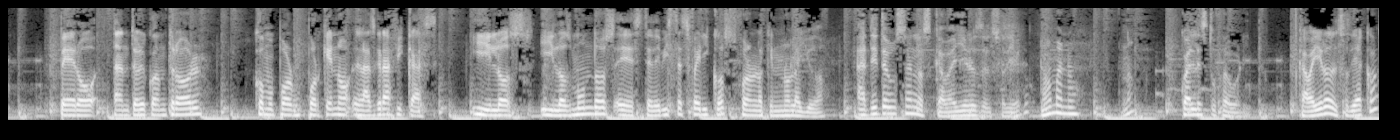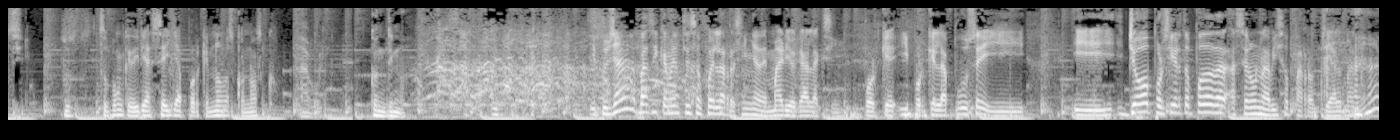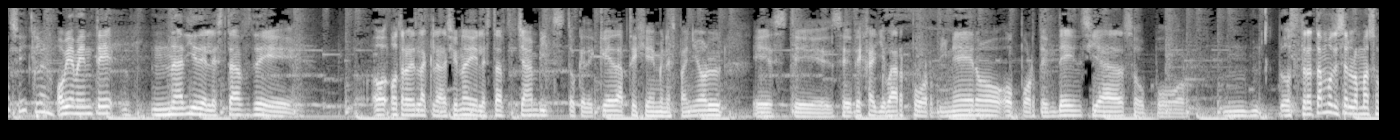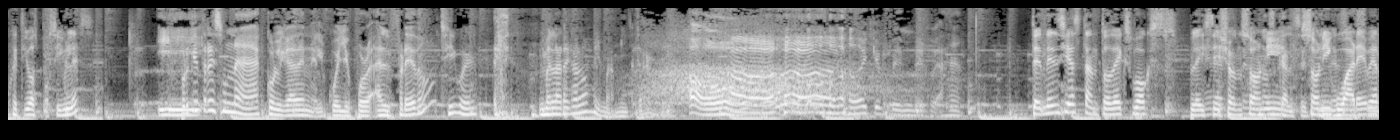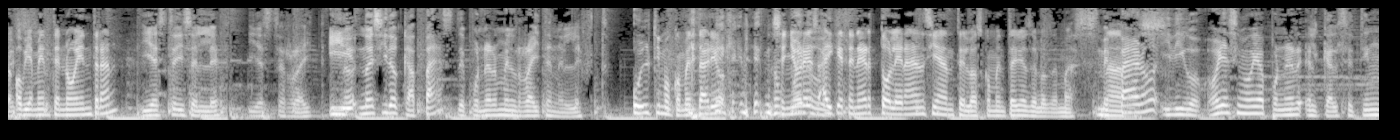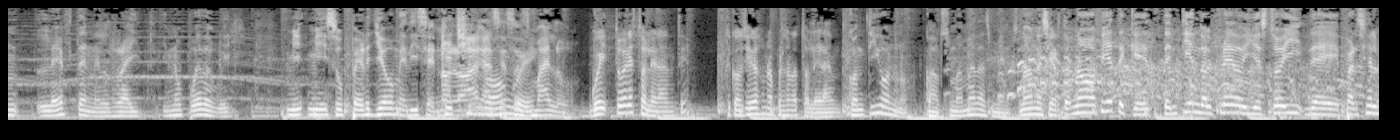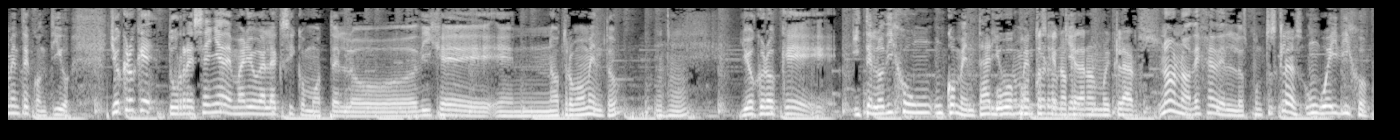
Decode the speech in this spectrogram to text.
pero tanto el control como por, ¿por qué no? Las gráficas y los, y los mundos este, de vista esféricos fueron lo que no le ayudó. ¿A ti te gustan los caballeros del zodiaco? No, mano. ¿No? ¿Cuál es tu favorito? ¿Caballero del Zodíaco? Sí. Pues supongo que diría Sella porque no los conozco. Ah, bueno. Continúa. Y pues ya, básicamente esa fue la reseña de Mario Galaxy. Porque, y porque la puse y, y yo, por cierto, puedo dar- hacer un aviso parroquial, man. Ajá, sí, claro. Obviamente, nadie del staff de. Otra vez la aclaración, nadie del staff de Jambits, Toque de Queda, TGM en español, este, se deja llevar por dinero o por tendencias o por. mm, Los tratamos de ser lo más objetivos posibles. Y, ¿Por qué traes una A colgada en el cuello? ¿Por Alfredo? Sí, güey. Me la regaló mi mamita, güey. Oh. Ay, qué pendejo. Ajá. Tendencias tanto de Xbox, PlayStation, Mira, Sony, Sony, whatever, azules. obviamente no entran. Y este dice el left y este right. Y- no, no he sido capaz de ponerme el right en el left. Último comentario. No Señores, puedo, hay que tener tolerancia ante los comentarios de los demás. Me Nada paro más. y digo, oye, sí me voy a poner el calcetín left en el right. Y no puedo, güey. Mi, mi super yo me dice, no Qué lo hagas, eso güey. es malo. Güey, ¿tú eres tolerante? ¿Te consideras una persona tolerante? Contigo no, con tus mamadas menos. No, no es cierto. No, fíjate que te entiendo, Alfredo, y estoy de parcialmente contigo. Yo creo que tu reseña de Mario Galaxy, como te lo dije en otro momento, yo creo que... Y te lo dijo un, un comentario. Hubo no puntos que no quién. quedaron muy claros. No, no, deja de los puntos claros. Un güey dijo,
